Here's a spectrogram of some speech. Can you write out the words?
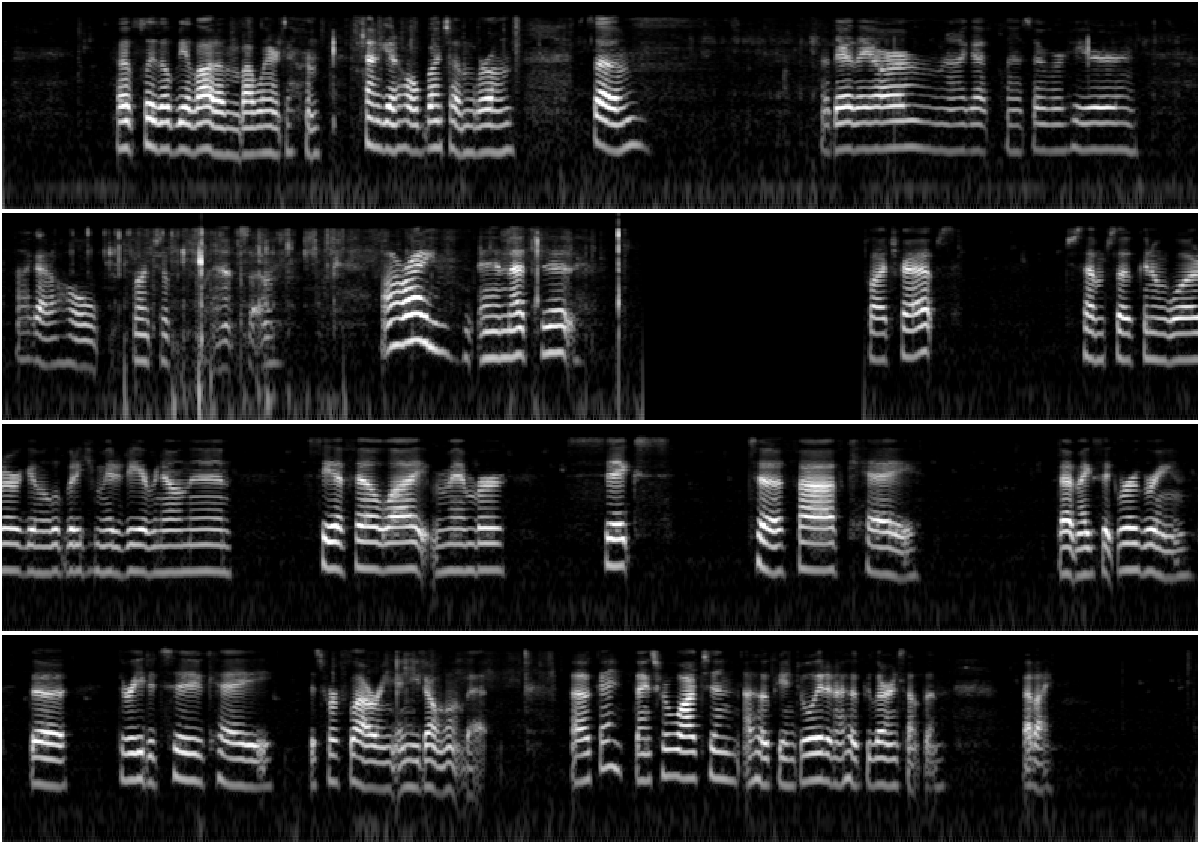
hopefully there'll be a lot of them by winter time. trying to get a whole bunch of them grown. So, there they are. I got plants over here. I got a whole bunch of plants. So, alrighty, and that's it. Fly traps. Just have them soaking in water. Give them a little bit of humidity every now and then. CFL light. Remember, six to 5K that makes it grow green. The 3 to 2K is for flowering and you don't want that. Okay, thanks for watching. I hope you enjoyed and I hope you learned something. Bye-bye.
